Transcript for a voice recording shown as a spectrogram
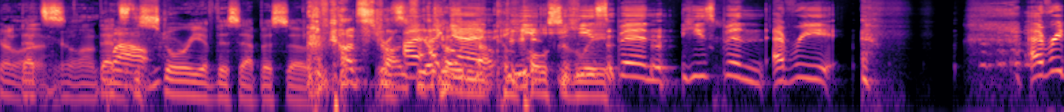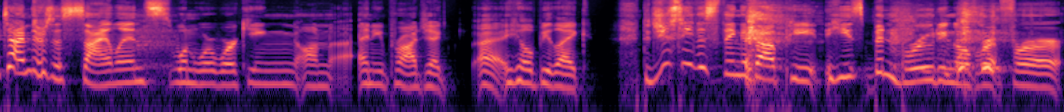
lot- that's, got a lot of- that's Wow. the story of this episode. I've got strong feelings Cody about he, compulsively. he's been he's been every every time there's a silence when we're working on any project, uh, he'll be like, "Did you see this thing about Pete? He's been brooding over it for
